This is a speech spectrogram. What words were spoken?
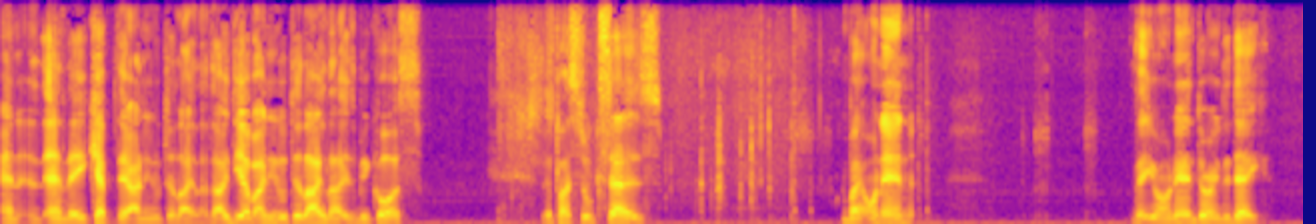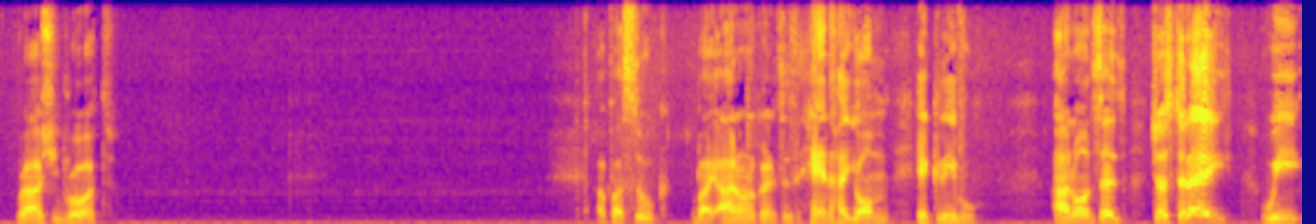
and and they kept their aninut laila. The idea of aninut laila is because the pasuk says by onen that you onen during the day. Rashi brought a pasuk by Aaron Cohen. It says, "Hen hayom hikrivu." Aaron says, "Just today we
